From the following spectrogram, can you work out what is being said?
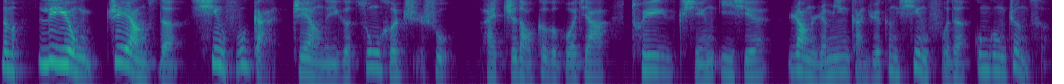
那么利用这样子的幸福感这样的一个综合指数来指导各个国家推行一些让人民感觉更幸福的公共政策。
